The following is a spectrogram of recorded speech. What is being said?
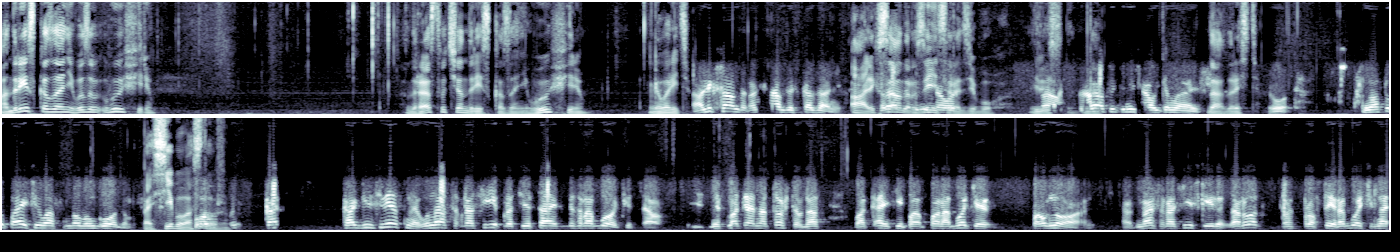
Андрей из Казани, вы, вы в эфире. Здравствуйте, Андрей из Казани, вы в эфире. Говорите. Александр, Александр из Казани. А, Александр, извините, Михаил... ради бога. Да, здравствуйте, да. Михаил Геннадьевич. Да, здрасте. Вот. С наступающим вас Новым годом. Спасибо, вас вот. тоже. Как, как известно, у нас в России процветает безработица. Несмотря на то, что у нас вакансий по, по работе полно наш российский народ, простые рабочие, на,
